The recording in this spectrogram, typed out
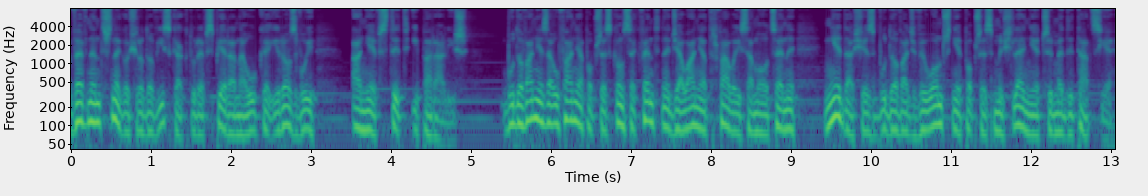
wewnętrznego środowiska, które wspiera naukę i rozwój, a nie wstyd i paraliż. Budowanie zaufania poprzez konsekwentne działania trwałej samooceny nie da się zbudować wyłącznie poprzez myślenie czy medytację.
